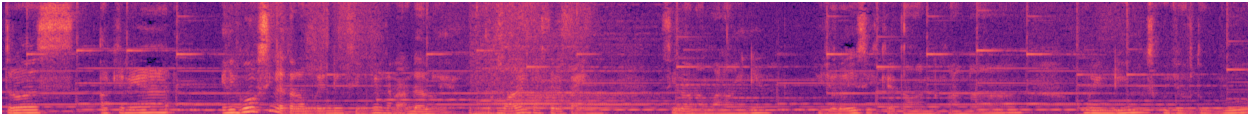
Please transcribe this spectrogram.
Terus akhirnya ini gue sih nggak terlalu merinding sih mungkin karena ada lo ya. Waktu kemarin pas ceritain si Nona Malang ini jujur aja sih kayak tangan ke kanan merinding sekujur tubuh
